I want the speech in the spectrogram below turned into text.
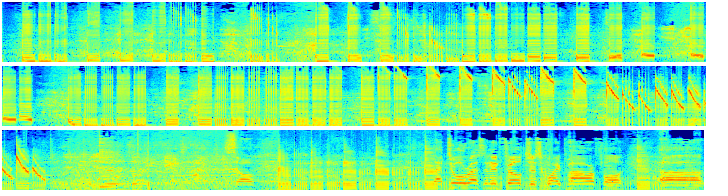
So that dual resonant filter is quite powerful. Uh,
